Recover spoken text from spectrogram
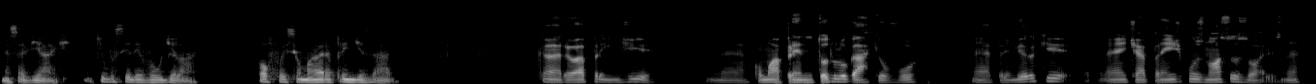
nessa viagem? O que você levou de lá? Qual foi seu maior aprendizado? Cara, eu aprendi, né, como eu aprendo em todo lugar que eu vou, né, primeiro que né, a gente aprende com os nossos olhos, né?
